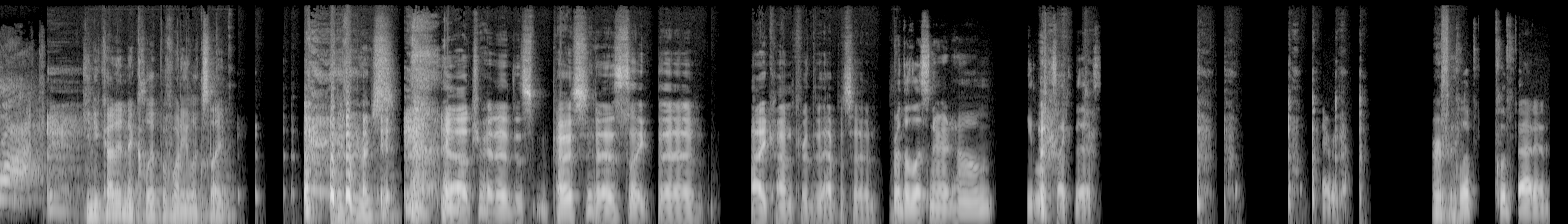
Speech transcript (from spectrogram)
rock. Can you cut in a clip of what he looks like for the viewers? yeah, I'll try to just post it as like the icon for the episode. For the listener at home, he looks like this. There we go. Perfect. Clip clip that in.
